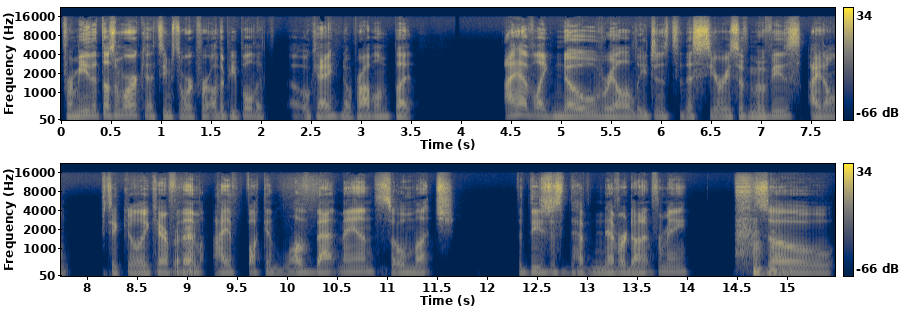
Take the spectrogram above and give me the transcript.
for me, that doesn't work. That seems to work for other people. That's okay, no problem. But I have like no real allegiance to this series of movies. I don't particularly care for Right. them. I fucking love Batman so much that these just have never done it for me. So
